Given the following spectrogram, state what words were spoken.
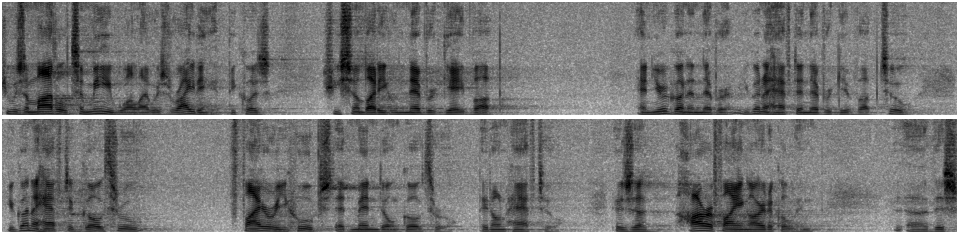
She was a model to me while I was writing it because she's somebody who never gave up. And you're going to never, you're going to have to never give up too. You're going to have to go through fiery hoops that men don't go through. They don't have to. There's a horrifying article in uh, this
